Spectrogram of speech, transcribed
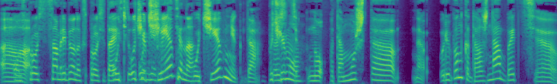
Он а, спросит, сам ребенок спросит, а Уч- учебник учеб, истина? Учебник, да. Почему? есть, ну, потому что э, у ребенка должна быть э,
